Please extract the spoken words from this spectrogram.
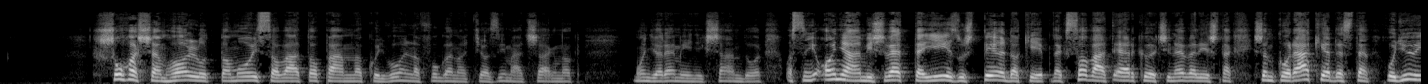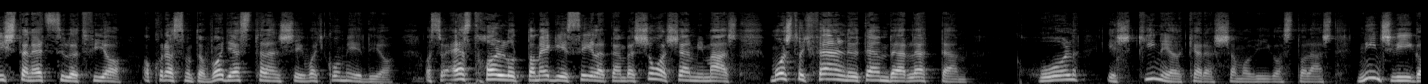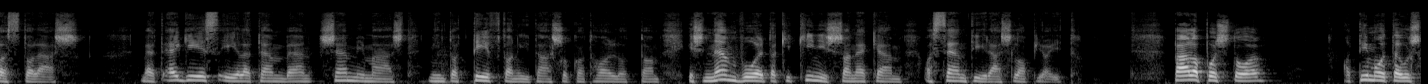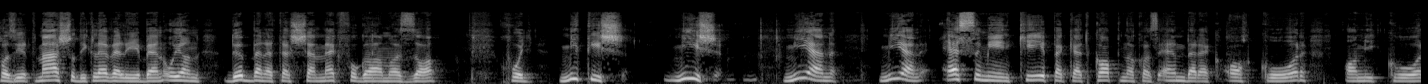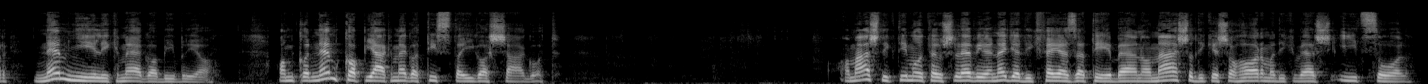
Soha sem hallottam oly szavát apámnak, hogy volna foganatja az imádságnak, mondja Reményik Sándor. Azt mondja, anyám is vette Jézust példaképnek, szavát erkölcsi nevelésnek, és amikor rákérdeztem, hogy ő Isten egyszülött fia, akkor azt mondta, vagy esztelenség, vagy komédia. Azt mondja, ezt hallottam egész életemben, soha semmi mást. Most, hogy felnőtt ember lettem, hol és kinél keressem a vigasztalást? Nincs vigasztalás mert egész életemben semmi mást, mint a tévtanításokat hallottam, és nem volt, aki kinyissa nekem a Szentírás lapjait. Pálapostól a Timóteushoz írt második levelében olyan döbbenetesen megfogalmazza, hogy mit is, mi is, milyen, milyen eszményképeket kapnak az emberek akkor, amikor nem nyílik meg a Biblia amikor nem kapják meg a tiszta igazságot. A második Timóteus levél negyedik fejezetében a második és a harmadik vers így szól.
